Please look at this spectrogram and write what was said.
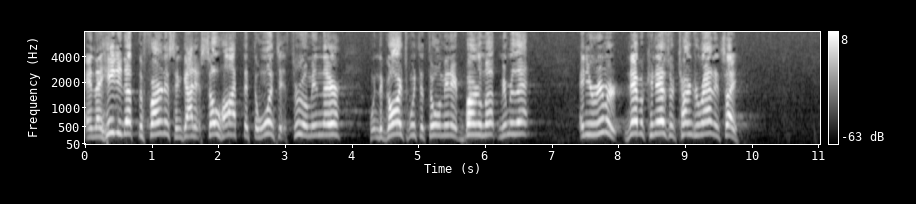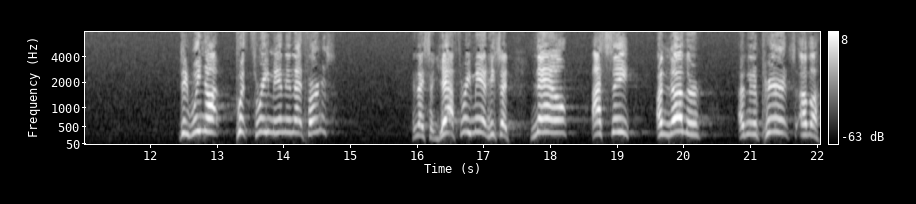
And they heated up the furnace and got it so hot that the ones that threw them in there, when the guards went to throw them in, it burned them up. Remember that? And you remember Nebuchadnezzar turned around and say, "Did we not put three men in that furnace?" And they said, "Yeah, three men." He said, "Now I see another, an appearance of a,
